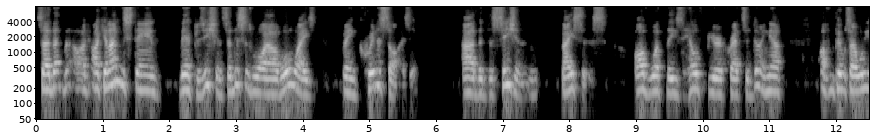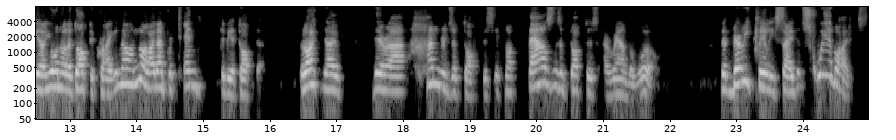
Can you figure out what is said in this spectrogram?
So that I, I can understand their position. So this is why I've always been criticising uh, the decision basis of what these health bureaucrats are doing. Now, often people say, well, you know, you're not a doctor, Craig. No, I'm not. I don't pretend to be a doctor. But I know there are hundreds of doctors, if not thousands of doctors around the world that very clearly say that swear by this.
